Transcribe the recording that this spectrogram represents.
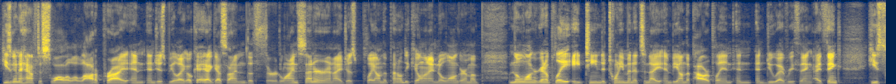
he's going to have to swallow a lot of pride and, and just be like, okay, I guess I'm the third line center and I just play on the penalty kill and I no longer am a, I'm no longer going to play 18 to 20 minutes a night and be on the power play and, and, and do everything. I think he's,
